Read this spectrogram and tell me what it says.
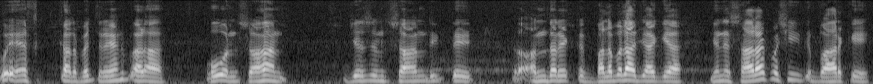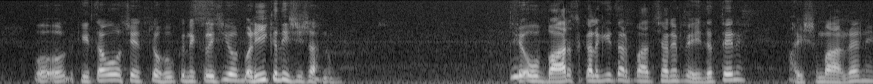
ਕੋਈ ਇਸ ਘਰ ਵਿੱਚ ਰਹਿਣ ਵਾਲਾ ਉਹ ਇਨਸਾਨ ਜਿਸ ਇਨਸਾਨ ਦੀ ਤੇ ਅੰਦਰ ਇੱਕ ਬਲਬਲਾ ਜਾਗਿਆ ਜਿਹਨੇ ਸਾਰਾ ਕੁਝ ਹੀ ਬਾਰ ਕੇ ਉਹ ਕੀਤਾ ਉਹ ਸੇ ਤੋਂ ਹੁੱਕ ਨਿਕਲੀ ਸੀ ਉਹ ਬੜੀ ਕਦੀ ਸੀ ਸਾਨੂੰ। ਤੇ ਉਹ ਬਾਰਸ ਕਲਗੀਧਰ ਪਾਤਸ਼ਾਹ ਨੇ ਭੇਜ ਦਿੱਤੇ ਨੇ ਭਾਈ ਸੰਭਾਲ ਰਹੇ ਨੇ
